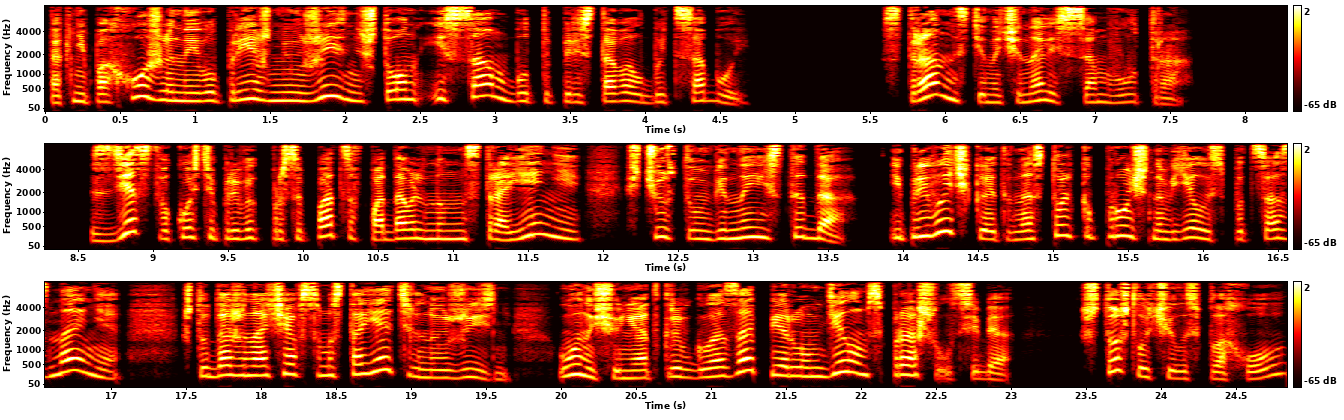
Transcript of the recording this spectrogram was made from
так не похожее на его прежнюю жизнь, что он и сам будто переставал быть собой. Странности начинались с самого утра. С детства Костя привык просыпаться в подавленном настроении, с чувством вины и стыда. И привычка эта настолько прочно въелась в подсознание, что даже начав самостоятельную жизнь, он, еще не открыв глаза, первым делом спрашивал себя, что случилось плохого,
